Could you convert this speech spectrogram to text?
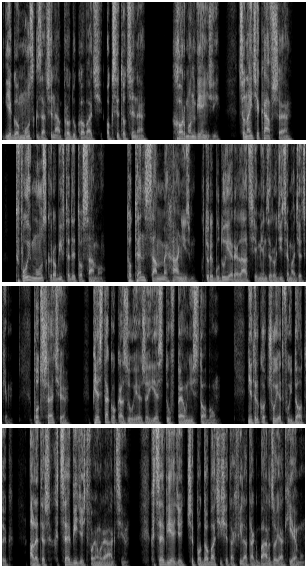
jego mózg zaczyna produkować oksytocynę, hormon więzi. Co najciekawsze, twój mózg robi wtedy to samo. To ten sam mechanizm, który buduje relacje między rodzicem a dzieckiem. Po trzecie, pies tak okazuje, że jest tu w pełni z tobą. Nie tylko czuje twój dotyk, ale też chce widzieć twoją reakcję. Chce wiedzieć, czy podoba ci się ta chwila tak bardzo jak jemu.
